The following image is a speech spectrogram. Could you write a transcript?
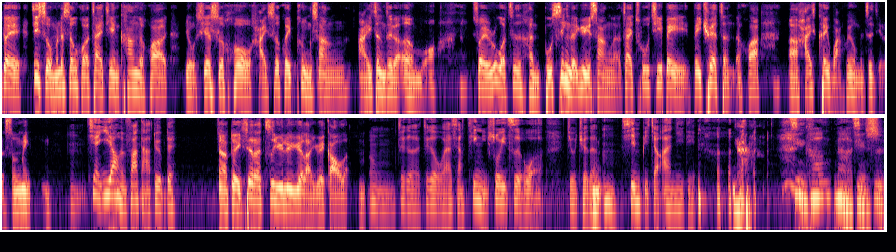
对，即使我们的生活再健康的话，有些时候还是会碰上癌症这个恶魔。所以，如果是很不幸的遇上了，在初期被被确诊的话，啊，还可以挽回我们自己的生命。嗯嗯，现在医药很发达，对不对？啊，对，现在治愈率越来越高了。嗯嗯嗯，这个这个，我还想听你说一次，我就觉得嗯，心比较安一点。健康那件事。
